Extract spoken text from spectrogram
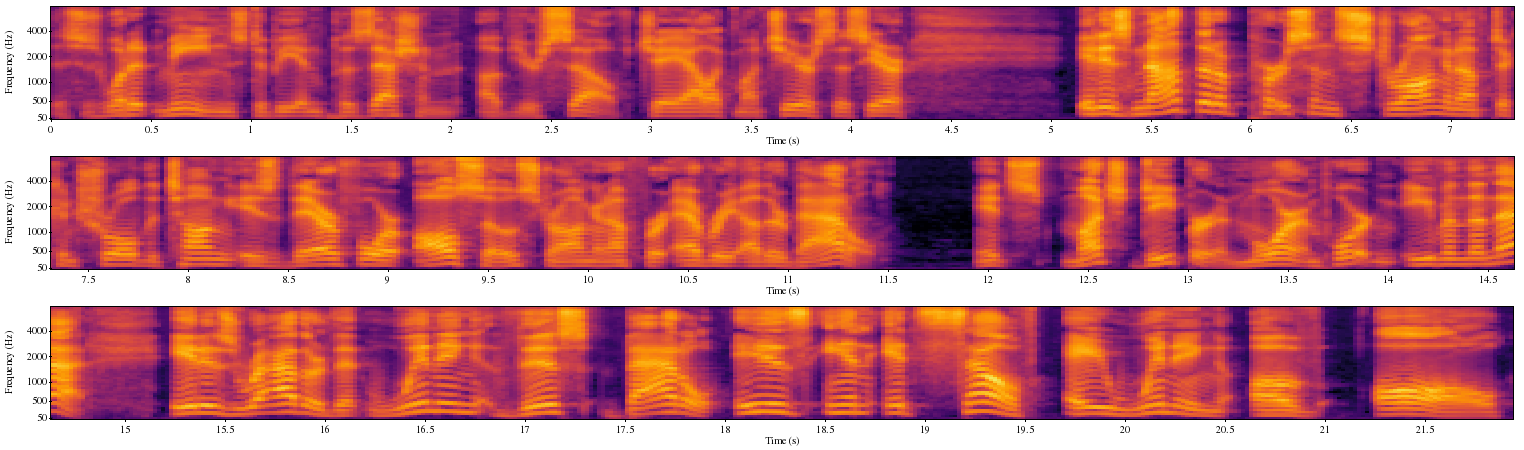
This is what it means to be in possession of yourself. J. Alec Motyer says here It is not that a person strong enough to control the tongue is therefore also strong enough for every other battle. It's much deeper and more important even than that. It is rather that winning this battle is in itself a winning of all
